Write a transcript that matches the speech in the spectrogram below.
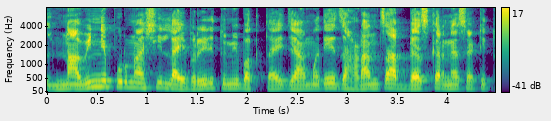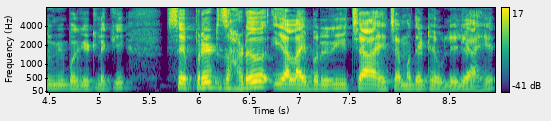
नाविन्यपूर्ण अशी लायब्ररी तुम्ही बघताय ज्यामध्ये झाडांचा अभ्यास करण्यासाठी तुम्ही बघितलं की सेपरेट झाडं या लायब्ररीच्या ह्याच्यामध्ये ठेवलेली आहेत.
